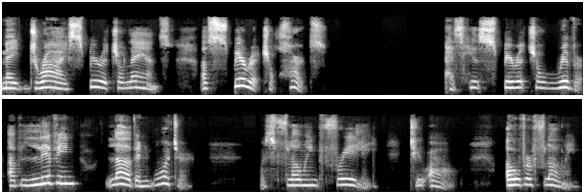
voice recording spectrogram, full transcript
made dry spiritual lands of spiritual hearts as his spiritual river of living love and water was flowing freely to all, overflowing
